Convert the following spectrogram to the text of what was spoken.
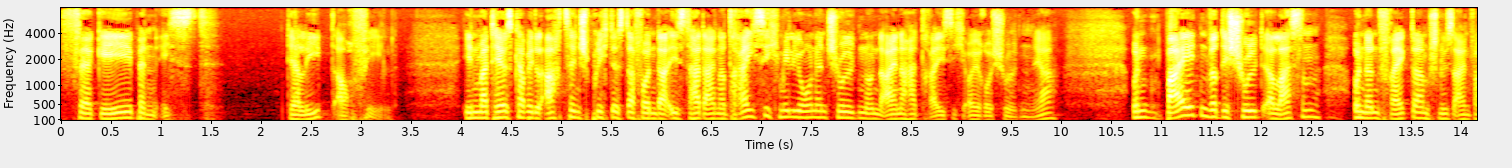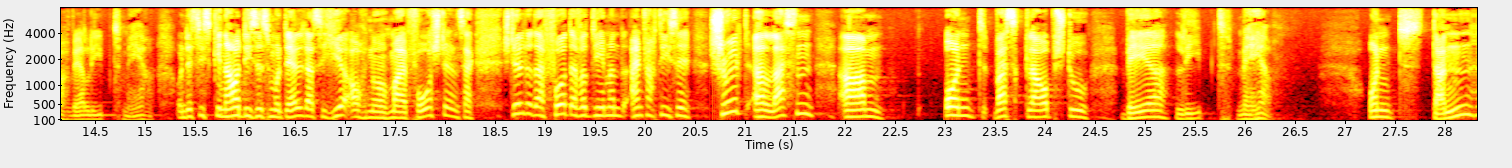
vergeben ist, der liebt auch viel. In Matthäus Kapitel 18 spricht es davon, da ist, hat einer 30 Millionen Schulden und einer hat 30 Euro Schulden, ja. Und beiden wird die Schuld erlassen und dann fragt er am Schluss einfach, wer liebt mehr. Und es ist genau dieses Modell, das ich hier auch noch mal vorstelle und sage, stell dir da vor, da wird jemand einfach diese Schuld erlassen ähm, und was glaubst du, wer liebt mehr? Und dann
